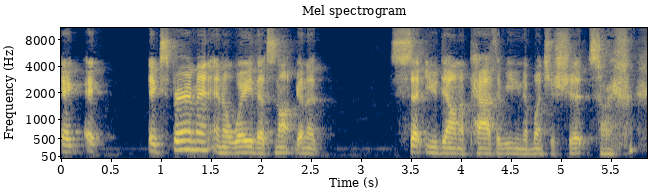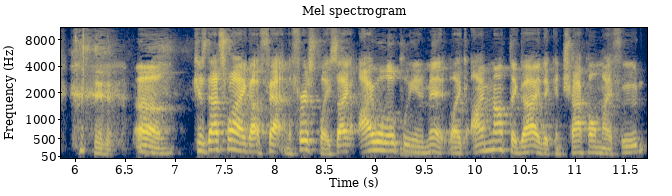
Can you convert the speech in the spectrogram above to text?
e- e- experiment in a way that's not going to set you down a path of eating a bunch of shit. Sorry. um, cause that's why I got fat in the first place. I, I will openly admit, like, I'm not the guy that can track all my food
